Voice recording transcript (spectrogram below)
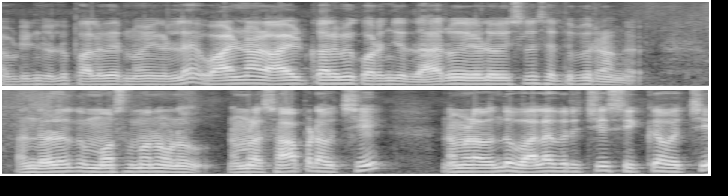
அப்படின்னு சொல்லி பல்வேறு நோய்களில் வாழ்நாள் ஆயுட்காலமே குறைஞ்சிருது. அறுபது ஏழு வயசில் செத்து போயிடுறாங்க. அந்த அளவுக்கு மோசமான உணவு. நம்மளை சாப்பிட வச்சு நம்மளை வந்து வலை விரித்து சிக்க வச்சு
